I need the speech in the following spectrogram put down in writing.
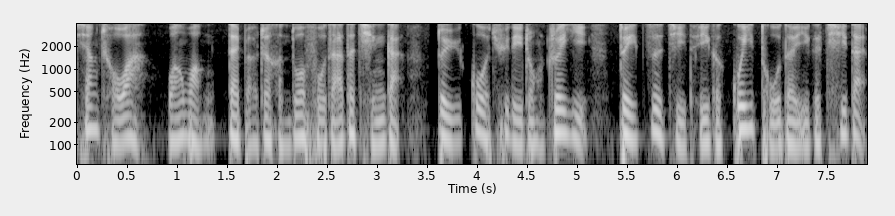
乡愁啊，往往代表着很多复杂的情感，对于过去的一种追忆，对自己的一个归途的一个期待。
